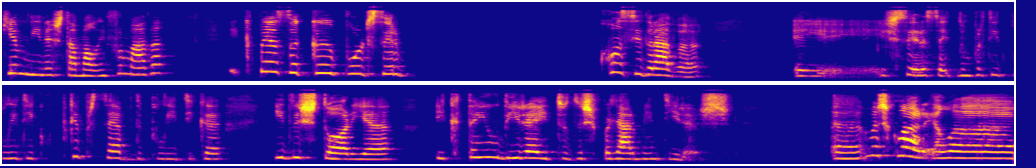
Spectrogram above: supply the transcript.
que a menina está mal informada e que pensa que por ser considerada e ser aceito num partido político que percebe de política e de história e que tem o direito de espalhar mentiras. Uh, mas claro, ela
